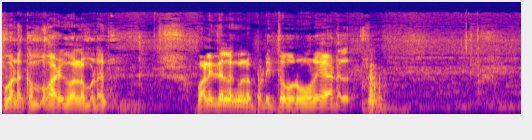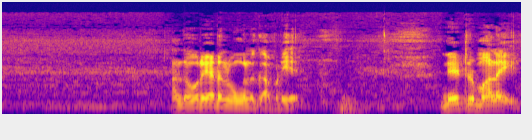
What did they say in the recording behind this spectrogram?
வணக்கம். வாழ்க வளமுடன். வலைதளங்களில் படித்த ஒரு உரையாடல். அந்த உரையாடல் உங்களுக்கு அப்படியே. நேற்று மாலை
